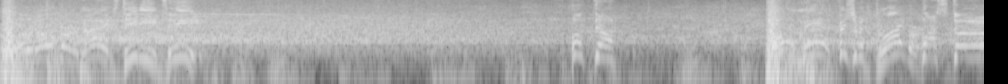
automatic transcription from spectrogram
Rode over. Nice. DDT. Hooked up. Oh, man. Fisherman's driver. Buster.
